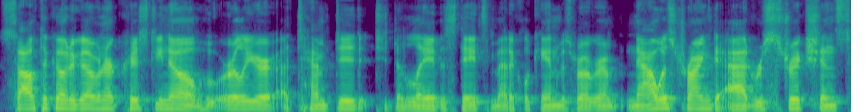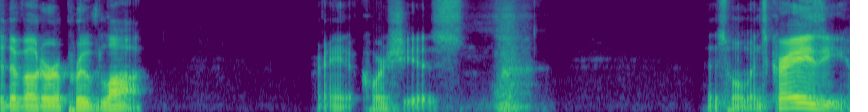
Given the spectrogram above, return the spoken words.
South Dakota Governor Kristi Noem, who earlier attempted to delay the state's medical cannabis program, now is trying to add restrictions to the voter approved law. Right? Of course she is. this woman's crazy.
